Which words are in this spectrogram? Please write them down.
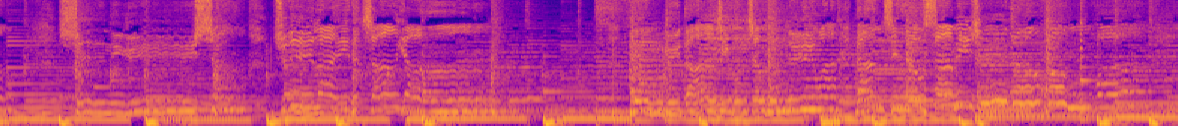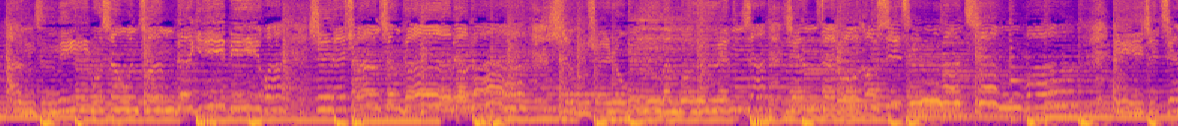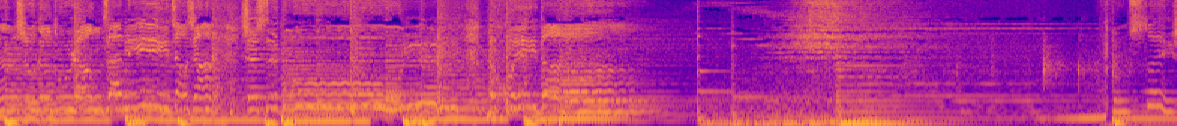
丹青留下明日的黄花。案子里抹上温存的一笔画，时代传承的表达。盛衰融入斑驳的脸颊，千载过后洗尽了铅华。一直坚守的土壤，在你脚下，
